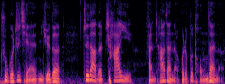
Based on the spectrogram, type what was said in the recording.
出国之前，你觉得最大的差异、反差在哪儿，或者不同在哪儿？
